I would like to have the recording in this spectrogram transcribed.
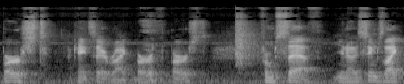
burst? I can't say it right. Birth, burst from Seth. You know, it seems like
